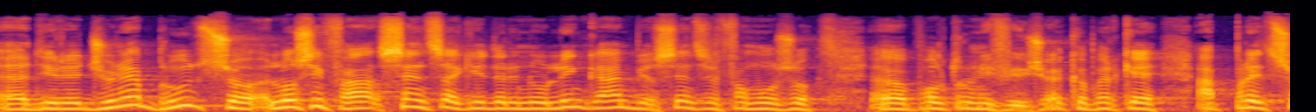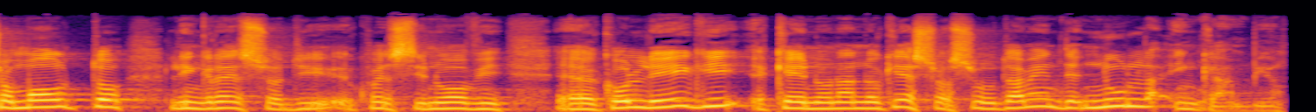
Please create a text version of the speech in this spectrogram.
eh, di Regione Abruzzo, lo si fa senza chiedere nulla in cambio, senza il famoso eh, poltronificio. Ecco perché apprezzo molto accolto l'ingresso di questi nuovi eh, colleghi che non hanno chiesto assolutamente nulla in cambio.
